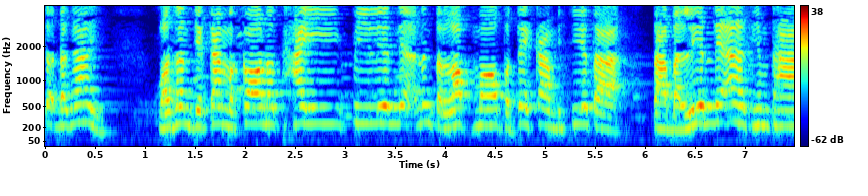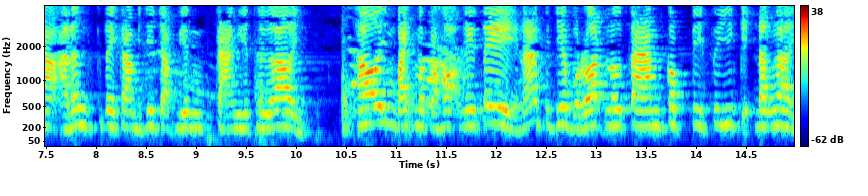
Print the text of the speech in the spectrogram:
ទៅដឹងហើយបើសិនជាកម្មករនៅថៃ2លានអ្នកនឹងត្រឡប់មកប្រទេសកម្ពុជាតាតាបលៀនអ្នកខ្ញុំថាអានឹងប្រទេសកម្ពុជាចាប់មានការងារធ្វើហើយហើយមិនបាច់មកកុហកគេទេណាប្រជាពលរដ្ឋនៅតាមគ្រប់ទីទីគេដឹងហើយ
